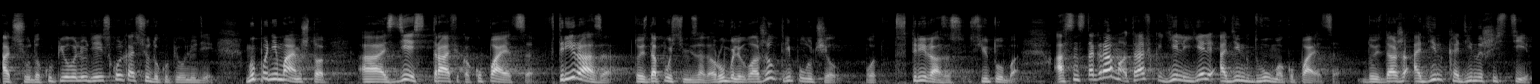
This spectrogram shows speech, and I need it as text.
отсюда купило людей, сколько отсюда купило людей. Мы понимаем, что а, здесь трафик окупается в три раза, то есть, допустим, не знаю, рубль вложил, три получил, вот в три раза с, с YouTube. А с Инстаграма трафик еле-еле один к двум окупается, то есть даже один к 1,6.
